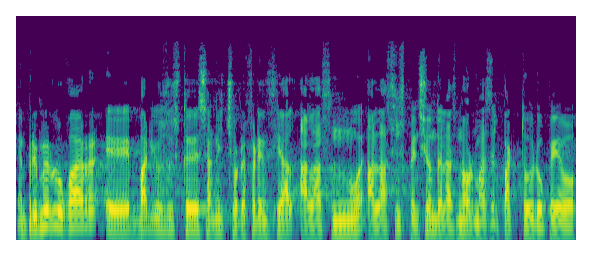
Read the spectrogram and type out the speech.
En primer lugar, eh, varios de ustedes han hecho referencia a, la suspensión de las normas del Pacto Europeo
